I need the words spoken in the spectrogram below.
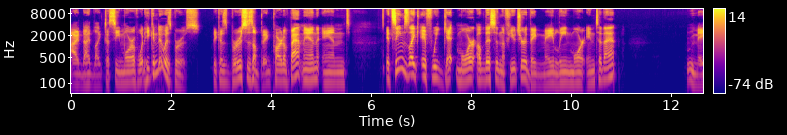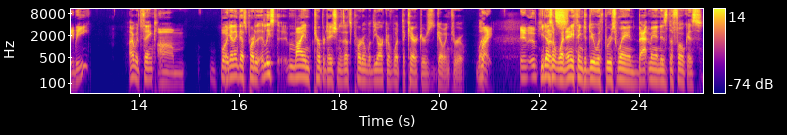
I'd I'd like to see more of what he can do as Bruce because Bruce is a big part of Batman, and it seems like if we get more of this in the future, they may lean more into that. Maybe, I would think. um, like but I think that's part of at least my interpretation is that's part of what the arc of what the character's going through. Like, right, and it- He doesn't want anything to do with Bruce Wayne. Batman is the focus.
